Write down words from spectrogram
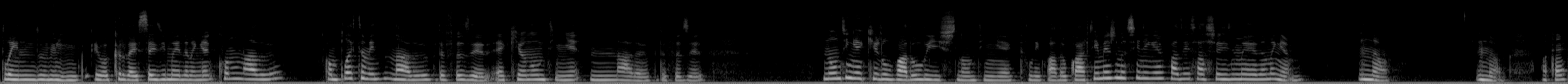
Pleno domingo. Eu acordei seis e meia da manhã com nada, completamente nada para fazer. É que eu não tinha nada para fazer. Não tinha que ir levar o lixo, não tinha que limpar o quarto e mesmo assim ninguém faz isso às seis e meia da manhã. Não. Não. Ok?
